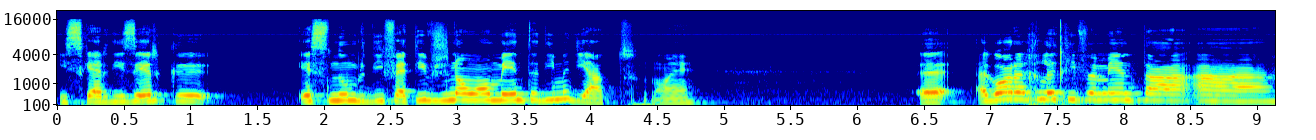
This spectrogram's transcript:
isso quer dizer que esse número de efetivos não aumenta de imediato, não é? Uh, agora, relativamente à, à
